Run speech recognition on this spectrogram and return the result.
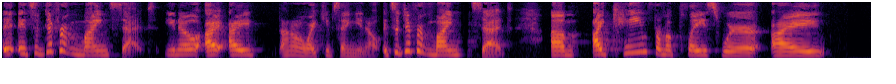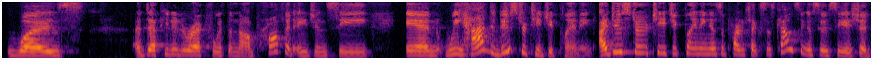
it's a different mindset you know i i I don't know why I keep saying, you know, it's a different mindset. Um, I came from a place where I was a deputy director with a nonprofit agency, and we had to do strategic planning. I do strategic planning as a part of Texas Counseling Association.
